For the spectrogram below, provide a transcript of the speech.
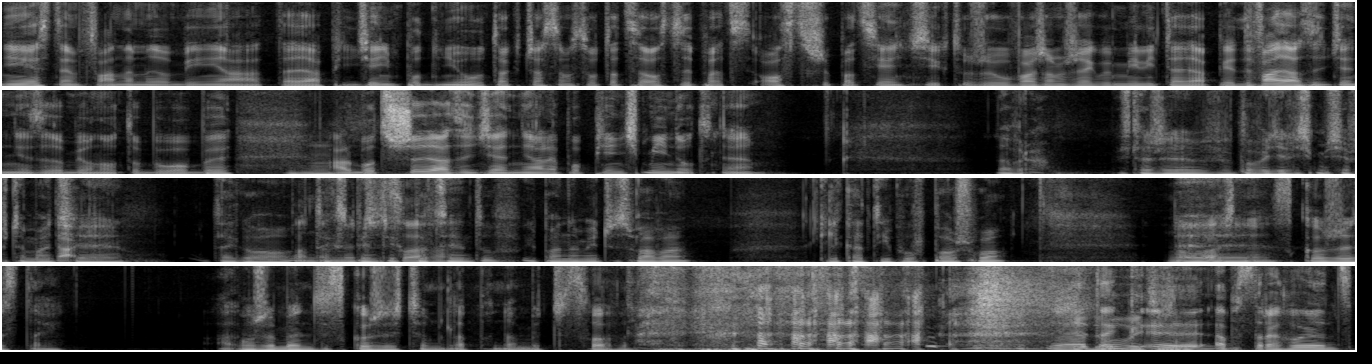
nie jestem fanem robienia terapii dzień po dniu, tak czasem są tacy ostry, ostrzy pacjenci, którzy uważam, że jakby mieli terapię dwa razy dziennie zrobioną, to byłoby mhm. albo trzy razy dziennie, ale po pięć minut, nie? Dobra. Myślę, że wypowiedzieliśmy się w temacie tak. tego, Pana tych spiętych Mieczysława. pacjentów i pana Mieczysława. Kilka tipów poszło. No E, właśnie, skorzystaj. A- Może będzie z korzyścią dla pana Mieczysława. Nie, Nie tak e, abstrahując,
